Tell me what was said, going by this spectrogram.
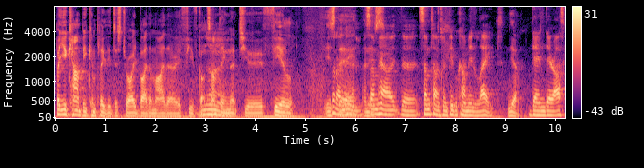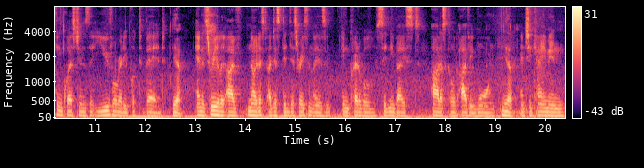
But you can't be completely destroyed by them either if you've got No. something that you feel is there. I mean. Somehow, the sometimes when people come in late, yeah, then they're asking questions that you've already put to bed. yeah, And it's really, I've noticed, I just did this recently. There's an incredible Sydney based artist called Ivy Warren. yeah, And she came in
